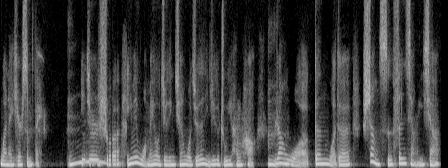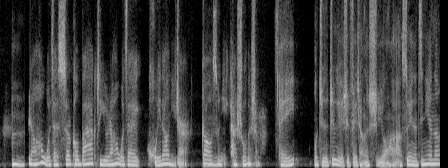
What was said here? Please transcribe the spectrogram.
when I hear something。 嗯，也就是说，因为我没有决定权，我觉得你这个主意很好，嗯、让我跟我的上司分享一下，嗯，然后我再 circle back to you，然后我再回到你这儿，告诉你他说的什么。哎、嗯，我觉得这个也是非常的实用哈。所以呢，今天呢，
